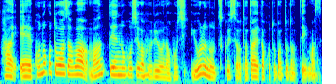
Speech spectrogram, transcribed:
はい、えー、このことわざは満天の星が降るような星、夜の美しさを称えた言葉となっています。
